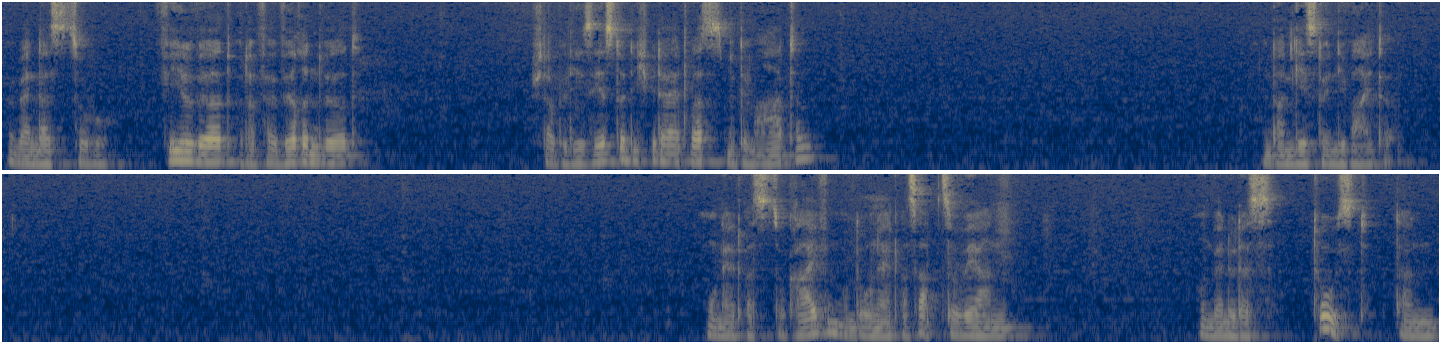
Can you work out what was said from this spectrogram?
Wenn das zu viel wird oder verwirrend wird, stabilisierst du dich wieder etwas mit dem Atem und dann gehst du in die Weite. ohne etwas zu greifen und ohne etwas abzuwehren. Und wenn du das tust, dann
